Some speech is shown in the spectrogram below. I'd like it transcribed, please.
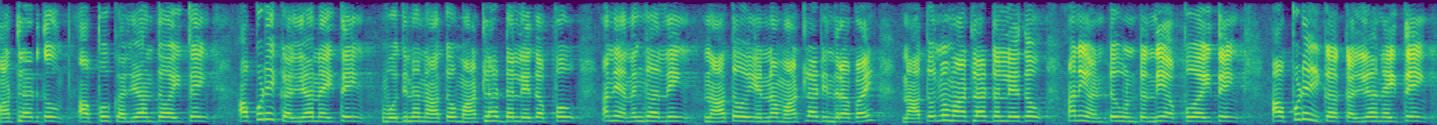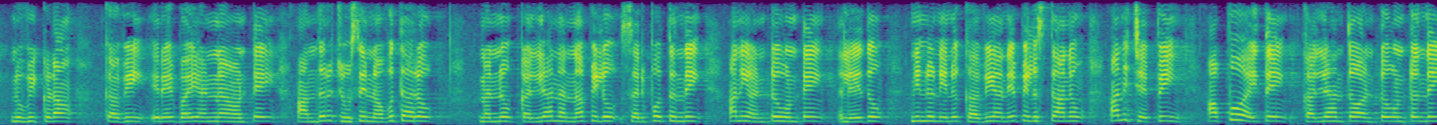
మాట్లాడుతూ అప్పు కళ్యాణ్తో అయితే అప్పుడే కళ్యాణ్ అయితే వదిన నాతో మాట్లాడడం లేదప్పు అని అనగానే నాతో ఏమన్నా మాట్లాడిందిరా బాయ్? నాతోనూ మాట్లాడడం లేదు అని అంటూ ఉంటుంది అప్పు అయితే. అప్పుడే ఇక కళ్యాణ్ అయితే నువ్వు ఇక్కడ కవి రే బై అన్న అంటే అందరూ చూసి నవ్వుతారు. నన్ను కళ్యాణ్ అన్న పిలు సరిపోతుంది అని అంటూ ఉంటే లేదు నిన్ను నేను కవి అనే పిలుస్తాను అని చెప్పి అప్పు అయితే కళ్యాణ్తో అంటూ ఉంటుంది.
